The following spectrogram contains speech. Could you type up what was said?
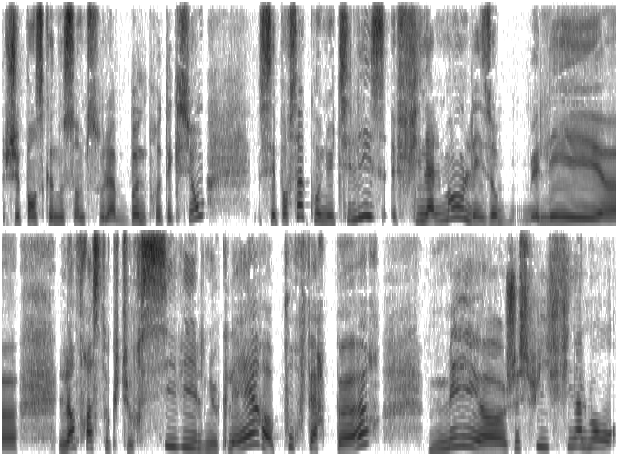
Je pense que nous sommes sous la bonne protection. C'est pour ça qu'on utilise finalement les ob- les, euh, l'infrastructure civile nucléaire pour faire peur. Mais euh, je suis finalement,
